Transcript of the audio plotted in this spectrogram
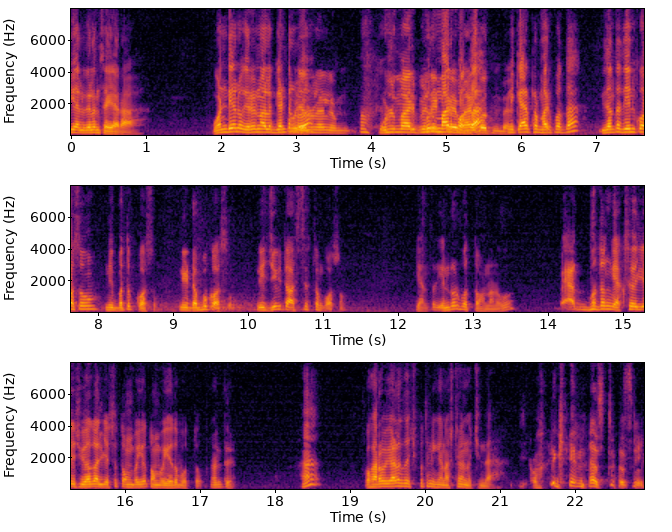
ఇవాళ విలన్స్ అయ్యారా? వన్ డేలో ఇరవై నాలుగు గంటల్లో ముళ్ళు మారిపోద్దా? నీ క్యారెక్టర్ మారిపోద్దా? ఇదంతా దేనికోసం నీ బతుకు కోసం నీ డబ్బు కోసం నీ జీవిత అస్తిత్వం కోసం. ఎంత ఎన్ని రోజులు బతుతావు అన్నా నువ్వు? అద్భుతంగా ఎక్సర్సైజ్ చేసి యోగాలు చేస్తే తొంభై తొంభై ఏదో బతుతావు అంతే? ఒక అరవై ఏళ్ళకి చచ్చిపోతే నీకు నష్టమైన వచ్చిందా? ఎవరికి ఏం నష్టం అసలు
